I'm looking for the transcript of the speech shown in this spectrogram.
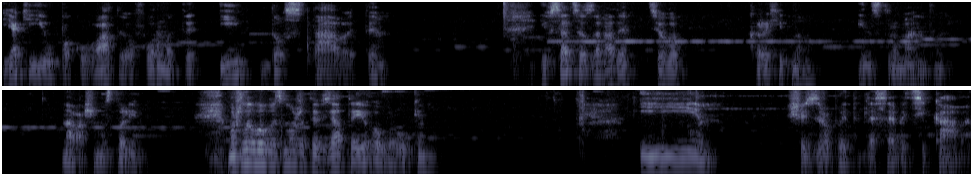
як її упакувати, оформити і доставити. І все це заради цього крихітного інструменту на вашому столі. Можливо, ви зможете взяти його в руки і щось зробити для себе цікаве.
